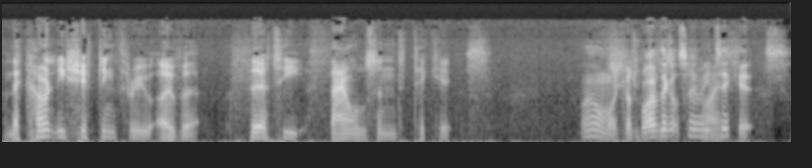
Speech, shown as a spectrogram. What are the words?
and they're currently shifting through over 30,000 tickets. Oh my gosh, why have they got so many Christ. tickets?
